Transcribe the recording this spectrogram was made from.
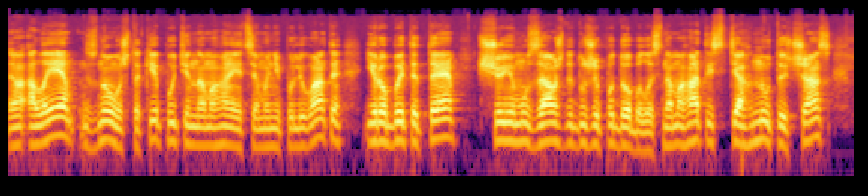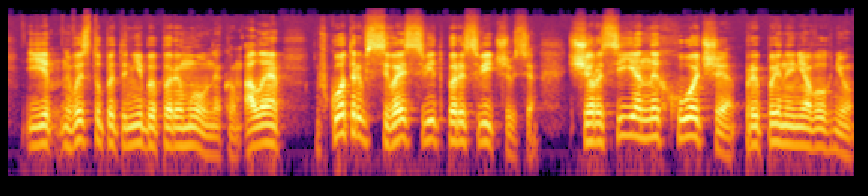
Але знову ж таки Путін намагається маніпулювати і робити те, що йому завжди дуже подобалось, намагатись тягнути час і виступити ніби перемовником. Але вкотре весь світ пересвідчився, що Росія не хоче припинення вогню,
